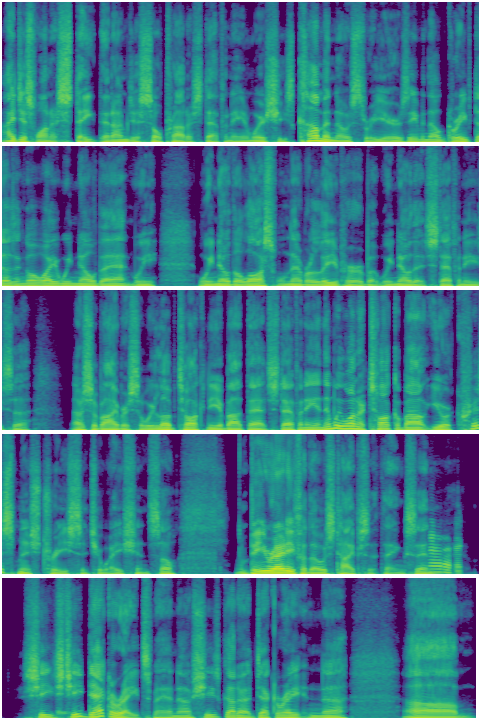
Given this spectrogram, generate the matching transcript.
I just want to state that I'm just so proud of Stephanie and where she's come in those three years. Even though grief doesn't go away, we know that. We we know the loss will never leave her, but we know that Stephanie's a, a survivor. So we love talking to you about that, Stephanie. And then we want to talk about your Christmas tree situation. So be ready for those types of things. And she she decorates, man. Now she's got a decorating. Uh, um,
